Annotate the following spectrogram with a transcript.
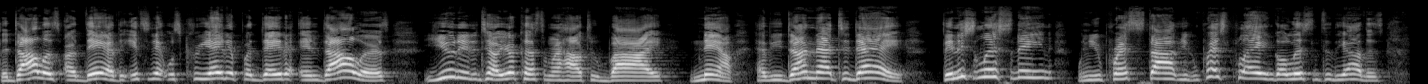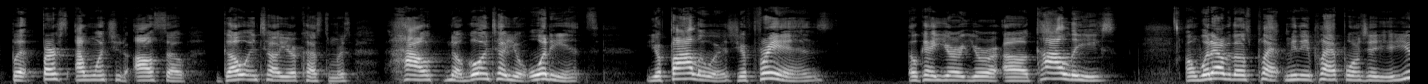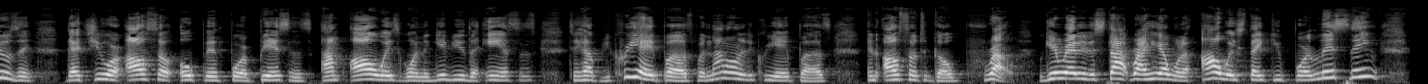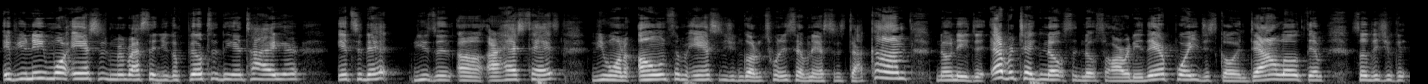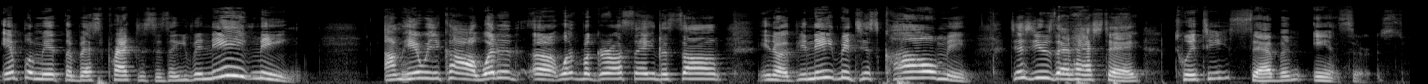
The dollars are there. The internet was created for data and dollars. You need to tell your customer how to buy now. Have you done that today? Finish listening. When you press stop, you can press play and go listen to the others. But first, I want you to also go and tell your customers how, no, go and tell your audience, your followers, your friends, okay, your, your uh, colleagues on whatever those plat- many platforms that you're using that you are also open for business. I'm always going to give you the answers to help you create buzz, but not only to create buzz and also to go pro. We're getting ready to stop right here. I want to always thank you for listening. If you need more answers, remember I said you can filter the entire internet using uh, our hashtags. If you want to own some answers, you can go to 27answers.com. No need to ever take notes. The notes are already there for you. Just go and download them so that you can implement the best practices. And if you need me, I'm here when you call. What did uh what my girl say in the song? You know, if you need me, just call me. Just use that hashtag 27 answers.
